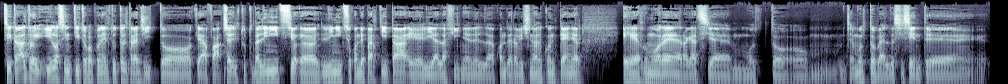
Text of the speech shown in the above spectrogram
Sì, tra l'altro io l'ho sentito proprio nel tutto il tragitto che ha fatto, cioè il tutto dall'inizio, eh, l'inizio quando è partita e lì alla fine, del, quando era vicino al container e il rumore ragazzi è molto, cioè, molto bello, si sente,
